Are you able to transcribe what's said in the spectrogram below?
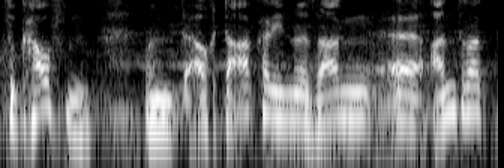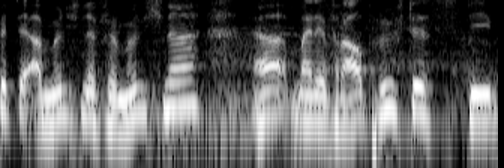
zu kaufen. Und auch da kann ich nur sagen, äh, Antrag bitte am Münchner für Münchner. Ja, meine Frau prüft es, die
